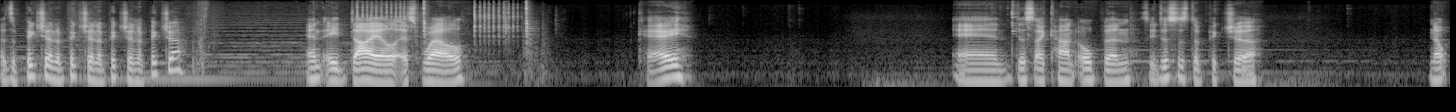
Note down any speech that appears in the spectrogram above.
There's a picture and a picture and a picture and a picture. And a dial as well. Okay. And this I can't open. See, this is the picture. Nope.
